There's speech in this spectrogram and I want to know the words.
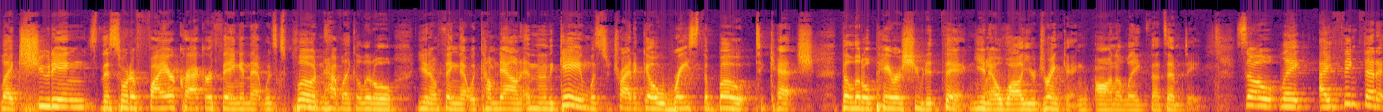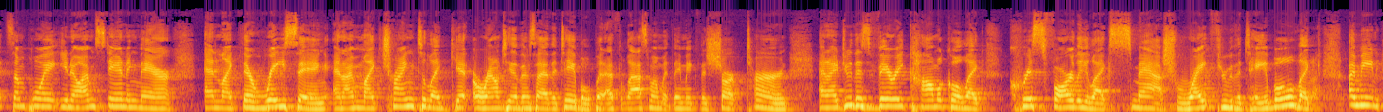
like shooting this sort of firecracker thing, and that would explode and have like a little you know thing that would come down, and then the game was to try to go race the boat to catch the little parachuted thing, you know, while you're drinking on a lake that's empty. So, like, I think that at some point, you know, I'm standing there and like they're racing and I'm like trying to like get around to the other side of the table, but at the last moment they make this sharp turn and I do this very comical, like Chris Farley like smash right through the table. Like, I mean,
